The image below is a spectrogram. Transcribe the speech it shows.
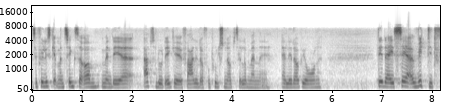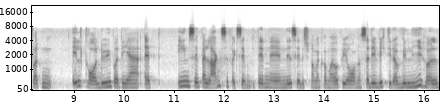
selvfølgelig skal man tænke sig om, men det er absolut ikke øh, farligt at få pulsen op, selvom man øh, er lidt op i årene. Det, der især er vigtigt for den ældre løber, det er, at ens balance for eksempel, den øh, nedsættes, når man kommer op i årene, så det er vigtigt at vedligeholde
